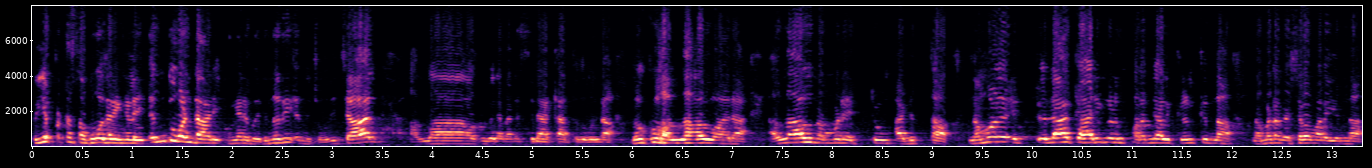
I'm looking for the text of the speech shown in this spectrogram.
പ്രിയപ്പെട്ട സഹോദരങ്ങളെ എന്തുകൊണ്ടാണ് ഇങ്ങനെ വരുന്നത് എന്ന് ചോദിച്ചാൽ അള്ളാഹുവിനെ മനസ്സിലാക്കാത്തത് കൊണ്ടാ. നോക്കൂ അള്ളാഹു ആരാ? അള്ളാഹു നമ്മുടെ ഏറ്റവും അടുത്ത. നമ്മൾ എല്ലാ കാര്യങ്ങളും പറഞ്ഞാൽ കേൾക്കുന്ന നമ്മുടെ വിഷമം അറിയുന്ന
